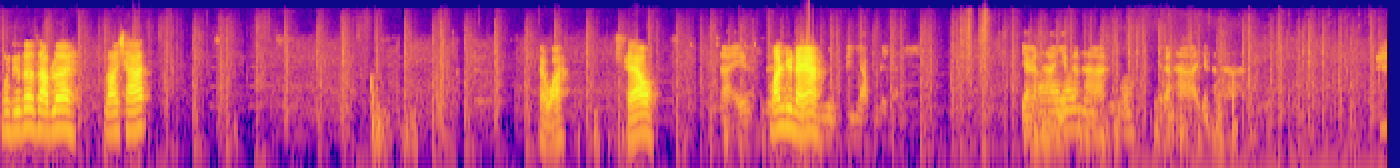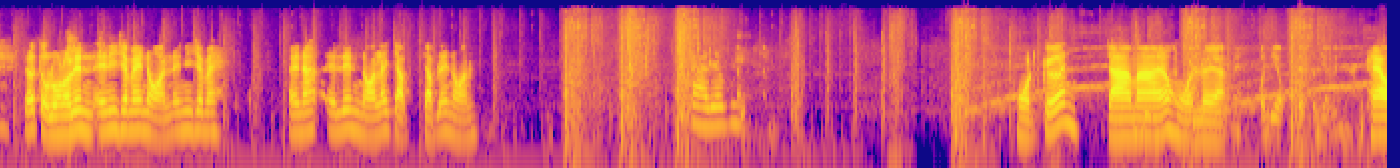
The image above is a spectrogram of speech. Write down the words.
มึงถือโทรศัพท์เลย รอชาร์จ ไหนวะแพลว ไหนมันอยู่ไหนอะ ลุงให้ยับเลยอะแยกกันหาแยกกันหาแยกกันหาแยกกันหาแล้วตกลงเราเล่นไอ้นี่ใช่ไหมหนอนไอ้นี่ใช่ไหม ไอ้นะไอ้เล่นหนอนไล่จับจับไล่หนอน ตายแล้วพี่โหดเกินจามาแล้วโหดเลยอะคนเดียวเสร็จคนเดียวไม่หายแพลว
